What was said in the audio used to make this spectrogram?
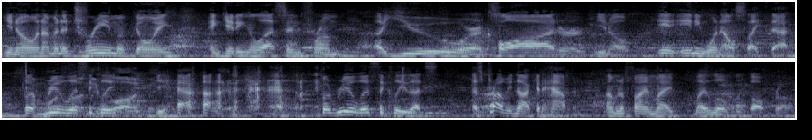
you know? And i'm going to dream of going and getting a lesson from a you or a claude or you know anyone else like that. But I'm more fun than realistically but- yeah. But realistically that's that's probably not going to happen. I'm going to find my my local golf pro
